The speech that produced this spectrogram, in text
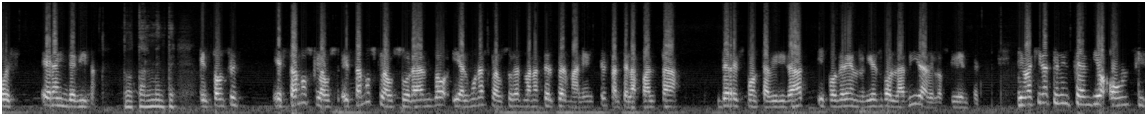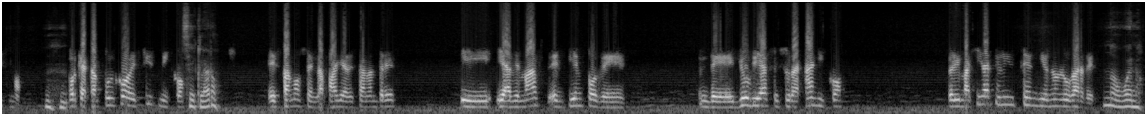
pues era indebido. Totalmente. Entonces, estamos estamos clausurando y algunas clausuras van a ser permanentes ante la falta de responsabilidad y poner en riesgo la vida de los clientes. Imagínate un incendio o un sismo, porque Acapulco es sísmico. Sí, claro. Estamos en la falla de San Andrés y, y además el tiempo de, de lluvias es huracánico. Pero imagínate un incendio en un lugar de... No, bueno,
